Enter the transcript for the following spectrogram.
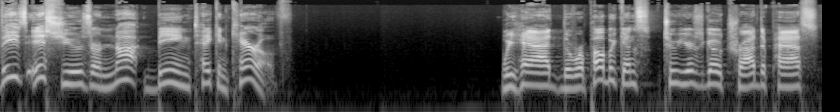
These issues are not being taken care of. We had the Republicans two years ago tried to pass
